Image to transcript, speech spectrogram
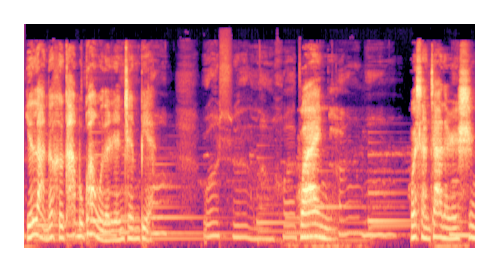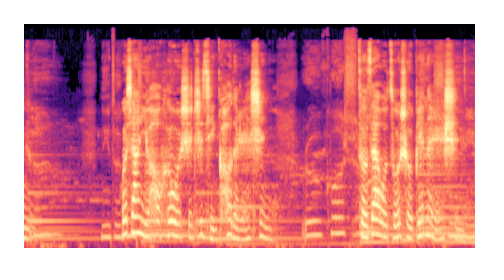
也懒得和看不惯我的人争辩。我爱你，我想嫁的人是你，我想以后和我十指紧扣的人是你，走在我左手边的人是你，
